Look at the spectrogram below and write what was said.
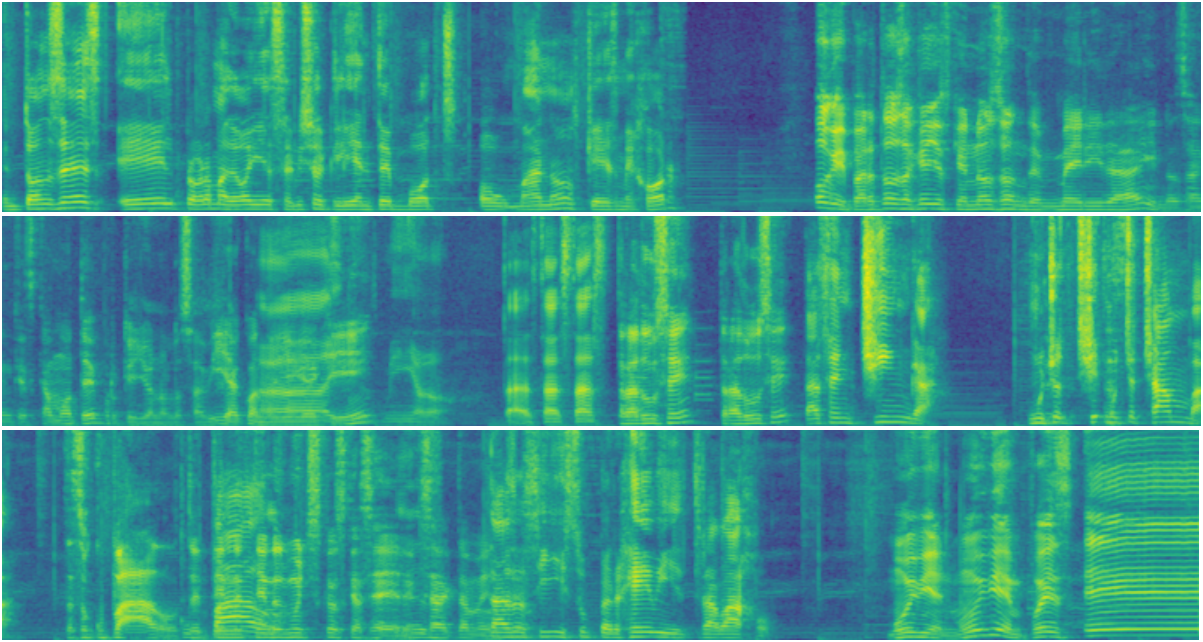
Entonces, el programa de hoy es servicio al cliente, bots o humanos, ¿qué es mejor? Ok, para todos aquellos que no son de Mérida y no saben qué es camote, porque yo no lo sabía cuando llegué aquí. Dios mío. Estás, estás, estás, Traduce, traduce. estás en chinga. Mucho, mucha chamba. Estás ocupado, te- tienes, tienes muchas cosas que hacer, exactamente. Estás así, súper heavy trabajo. Muy bien, muy bien. Pues, eh.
